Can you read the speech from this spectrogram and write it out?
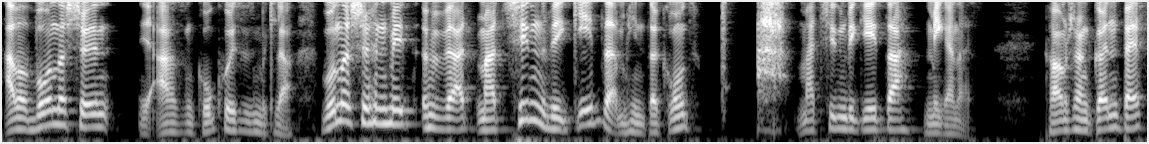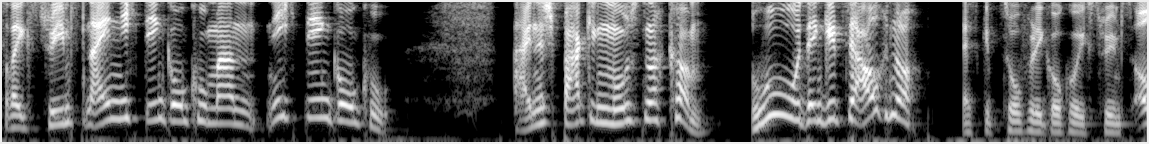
Aber wunderschön, ja, also Goku ist es mir klar. Wunderschön mit Machin Vegeta im Hintergrund. Ah, Machin Vegeta, mega nice. Komm schon, gönn bessere Extremes. Nein, nicht den Goku, Mann. Nicht den Goku. Eine Sparking muss noch kommen. Uh, den gibt's ja auch noch. Es gibt so viele Goku Extremes. Und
